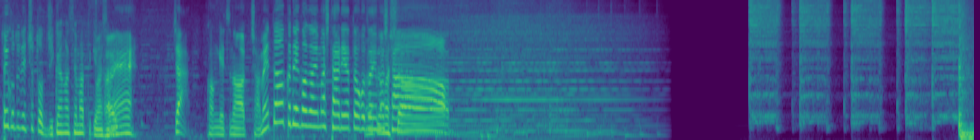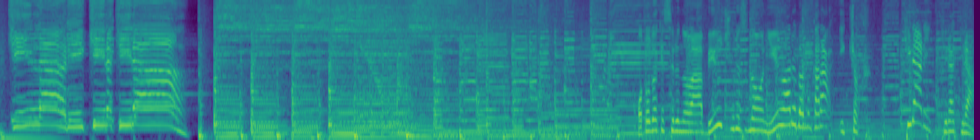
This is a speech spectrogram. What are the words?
ということでちょっと時間が迫ってきましたね、はじゃあ今月のチョメトークでございました。ありがとうございましたキラリキラキラ。お届けするのはビューティフルズのニューアルバムから1曲「キラリキラキラ」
